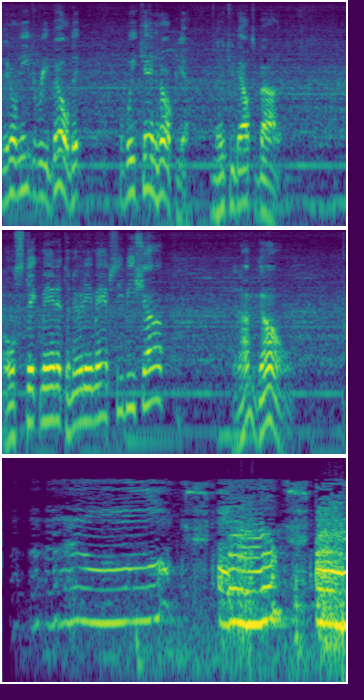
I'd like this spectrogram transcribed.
We don't need to rebuild it, but we can help you. No two doubts about it. Old Stickman at the No Name AFCB shop, and I'm gone.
